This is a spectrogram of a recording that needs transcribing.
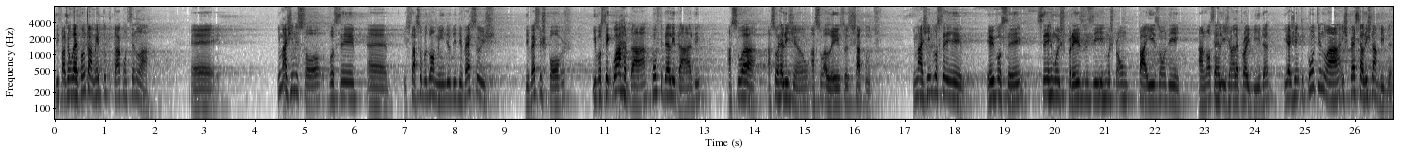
de fazer um levantamento do que está acontecendo lá. É, imagine só você é, estar sob o domínio de diversos, diversos povos e você guardar com fidelidade a sua, a sua religião, a sua lei, os seus estatutos. Imagine você, eu e você, sermos presos e irmos para um país onde a nossa religião é proibida e a gente continuar especialista na Bíblia.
